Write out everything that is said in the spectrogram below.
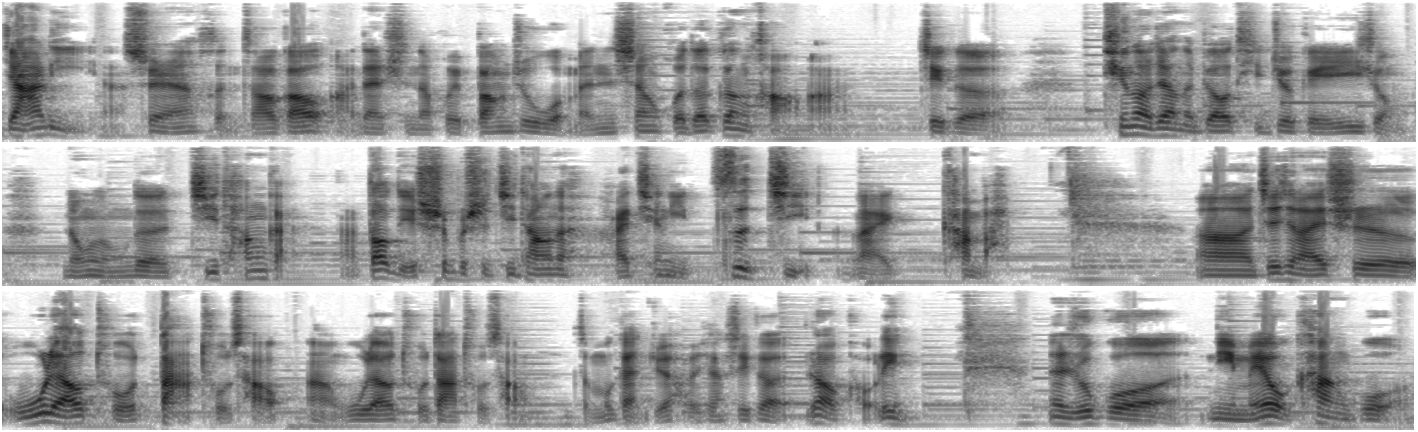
压力啊虽然很糟糕啊，但是呢会帮助我们生活的更好啊。这个听到这样的标题就给一种浓浓的鸡汤感啊，到底是不是鸡汤呢？还请你自己来看吧。啊，接下来是无聊图大吐槽啊，无聊图大吐槽，怎么感觉好像是一个绕口令？那如果你没有看过。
